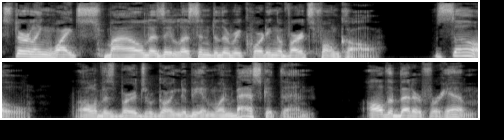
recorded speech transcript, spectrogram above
Sterling White smiled as he listened to the recording of Art's phone call. So, all of his birds were going to be in one basket then. All the better for him.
